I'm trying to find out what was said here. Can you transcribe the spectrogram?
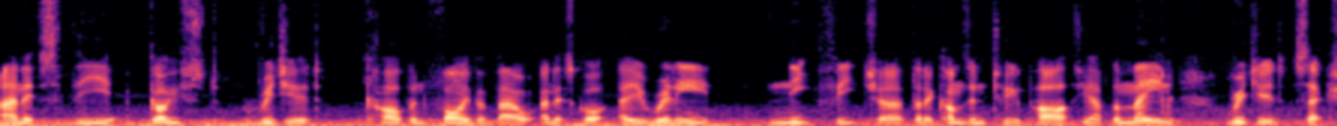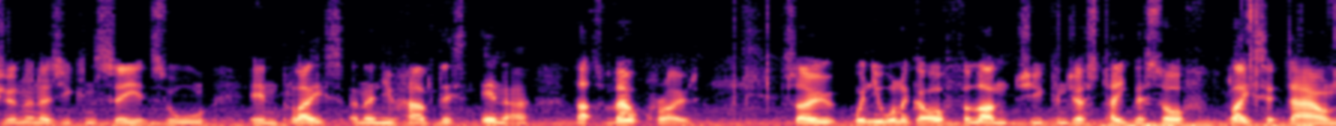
And it's the Ghost Rigid carbon fibre belt. And it's got a really neat feature that it comes in two parts. You have the main rigid section and as you can see it's all in place and then you have this inner that's velcroed. So when you want to go off for lunch you can just take this off, place it down,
